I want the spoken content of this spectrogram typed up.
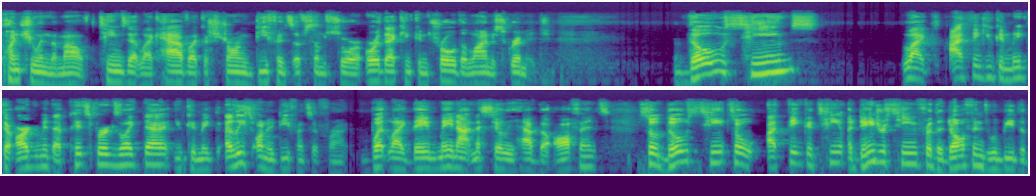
punch you in the mouth, teams that like have like a strong defense of some sort or that can control the line of scrimmage. Those teams like I think you can make the argument that Pittsburgh's like that. You can make at least on the defensive front, but like they may not necessarily have the offense. So those teams. So I think a team, a dangerous team for the Dolphins would be the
